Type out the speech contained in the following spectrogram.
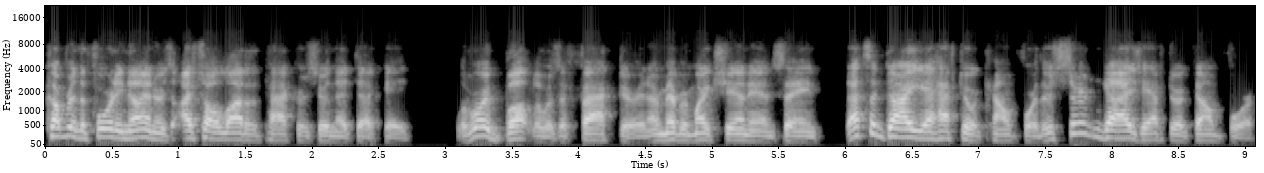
covering the 49ers, I saw a lot of the Packers during that decade. Leroy Butler was a factor. And I remember Mike Shanahan saying, that's a guy you have to account for. There's certain guys you have to account for.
